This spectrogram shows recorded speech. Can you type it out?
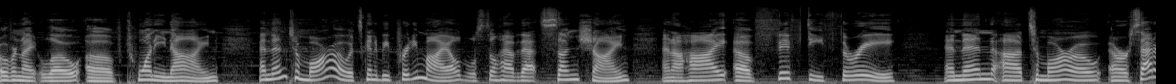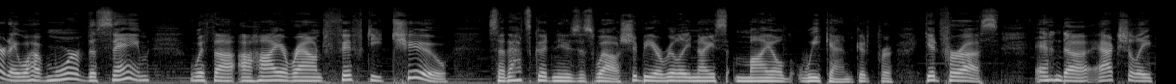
overnight low of 29 and then tomorrow it's going to be pretty mild. We'll still have that sunshine and a high of 53. And then uh, tomorrow or Saturday we'll have more of the same with a, a high around 52. So that's good news as well. Should be a really nice mild weekend. Good for good for us. And uh, actually,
